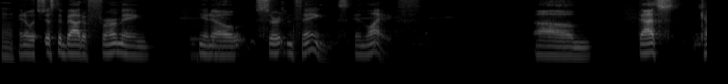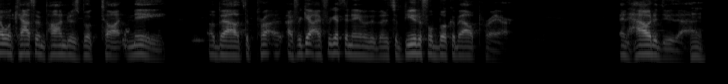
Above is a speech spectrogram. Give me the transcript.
Hmm. And it was just about affirming, you know, certain things in life. Um, that's what Catherine Ponder's book taught me about the. Pro- I forget I forget the name of it, but it's a beautiful book about prayer and how to do that. Mm.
